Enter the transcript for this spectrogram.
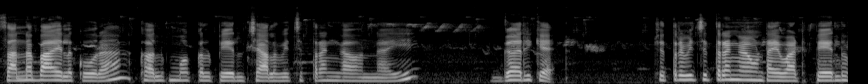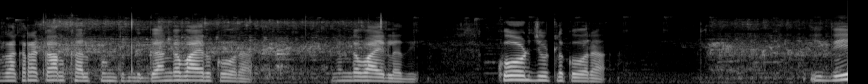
సన్నబాయిల కూర కలుపు మొక్కల పేర్లు చాలా విచిత్రంగా ఉన్నాయి. గరికె చిత్ర విచిత్రంగా ఉంటాయి. వాటి పేర్లు రకరకాల కలుపు ఉంటుంది. గంగవాయల కూర గంగవాయలది. అది కోడి జుట్ల కూర. ఇది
